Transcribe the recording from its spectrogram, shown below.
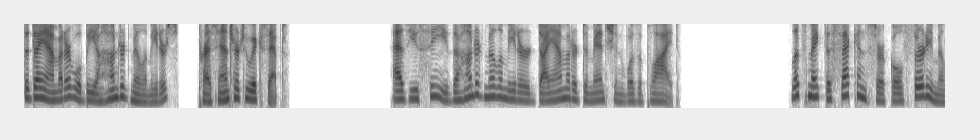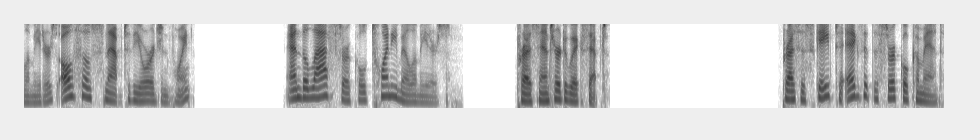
the diameter will be 100 millimeters. Press Enter to accept. As you see, the 100 millimeter diameter dimension was applied. Let's make the second circle 30 millimeters, also snap to the origin point, and the last circle 20 millimeters. Press Enter to accept. Press Escape to exit the circle command.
